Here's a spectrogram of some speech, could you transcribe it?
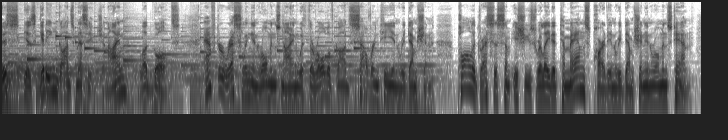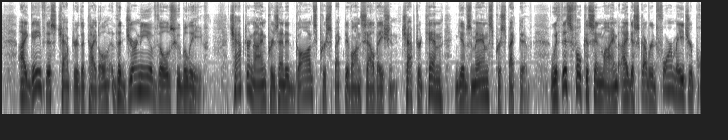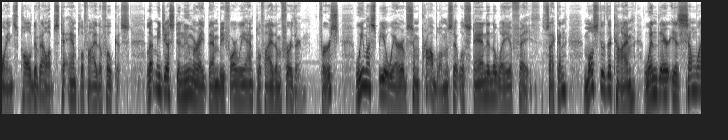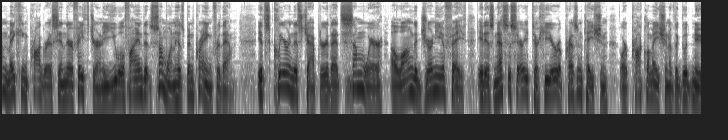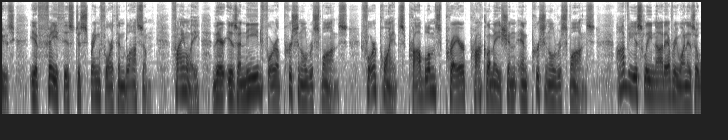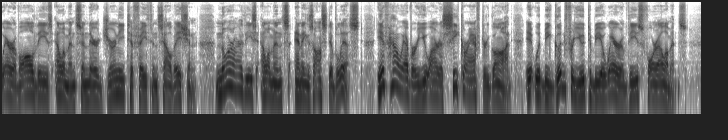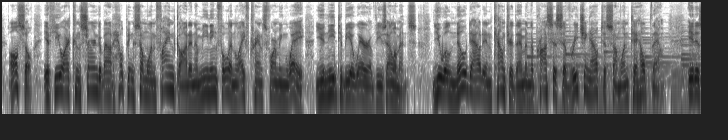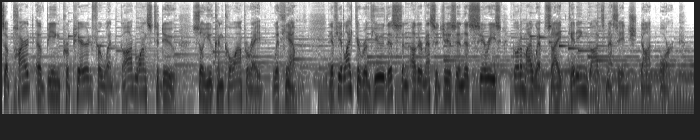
This is Getting God's Message, and I'm Lud Golz. After wrestling in Romans 9 with the role of God's sovereignty in redemption, Paul addresses some issues related to man's part in redemption in Romans 10. I gave this chapter the title, The Journey of Those Who Believe. Chapter 9 presented God's perspective on salvation. Chapter 10 gives man's perspective. With this focus in mind, I discovered four major points Paul develops to amplify the focus. Let me just enumerate them before we amplify them further. First, we must be aware of some problems that will stand in the way of faith. Second, most of the time, when there is someone making progress in their faith journey, you will find that someone has been praying for them. It's clear in this chapter that somewhere along the journey of faith, it is necessary to hear a presentation or proclamation of the good news if faith is to spring forth and blossom. Finally, there is a need for a personal response. Four points problems, prayer, proclamation, and personal response. Obviously, not everyone is aware of all these elements in their journey to faith and salvation, nor are these elements an exhaustive list. If, however, you are a seeker after God, it would be good for you to be aware of these four elements. Also, if you are concerned about helping someone find God in a meaningful and life transforming way, you need to be aware of these elements. You will no doubt encounter them in the process of reaching out to someone to help them. It is a part of being prepared for what God wants to do so you can cooperate with Him. If you'd like to review this and other messages in this series, go to my website, gettinggodsmessage.org.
